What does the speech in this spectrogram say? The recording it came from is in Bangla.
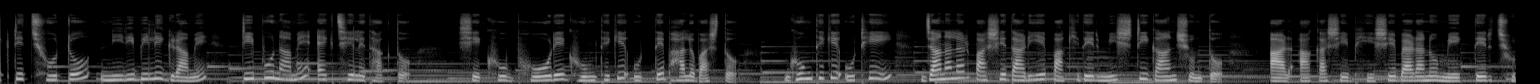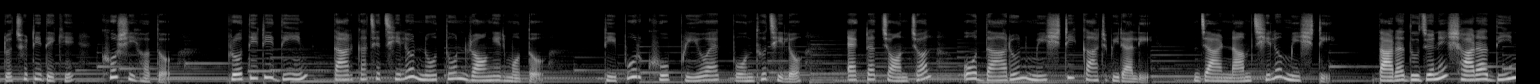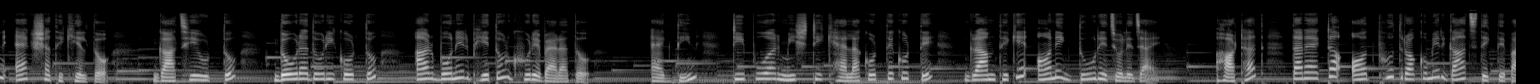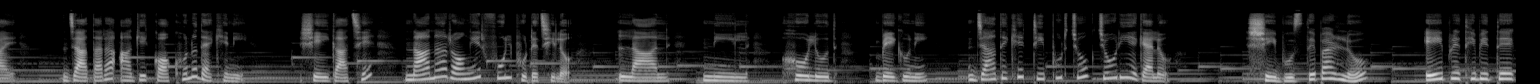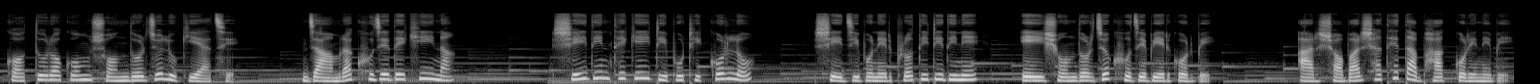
একটি ছোট, নিরিবিলি গ্রামে টিপু নামে এক ছেলে থাকত। সে খুব ভোরে ঘুম থেকে উঠতে ভালোবাসত। ঘুম থেকে উঠেই জানালার পাশে দাঁড়িয়ে পাখিদের মিষ্টি গান শুনত আর আকাশে ভেসে বেড়ানো মেঘদের ছুটোছুটি দেখে খুশি হতো। প্রতিটি দিন তার কাছে ছিল নতুন রঙের মতো। টিপুর খুব প্রিয় এক বন্ধু ছিল, একটা চঞ্চল ও দারুণ মিষ্টি কাঠবিড়ালি, যার নাম ছিল মিষ্টি। তারা দুজনে সারা দিন একসাথে খেলত। গাছে উঠত, দৌড়াদৌড়ি করত আর বনের ভেতর ঘুরে বেড়াত। একদিন টিপু আর মিষ্টি খেলা করতে করতে গ্রাম থেকে অনেক দূরে চলে যায়। হঠাৎ তারা একটা অদ্ভুত রকমের গাছ দেখতে পায়, যা তারা আগে কখনো দেখেনি। সেই গাছে নানা রঙের ফুল ফুটেছিল, লাল, নীল, হলুদ, বেগুনি, যা দেখে টিপুর চোখ জড়িয়ে গেল। সেই বুঝতে পারল, এই পৃথিবীতে কত রকম সৌন্দর্য লুকিয়ে আছে, যা আমরা খুঁজে দেখিই না। সেই দিন থেকেই টিপু ঠিক করল, সে জীবনের প্রতিটি দিনে এই সৌন্দর্য খুঁজে বের করবে, আর সবার সাথে তা ভাগ করে নেবে।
